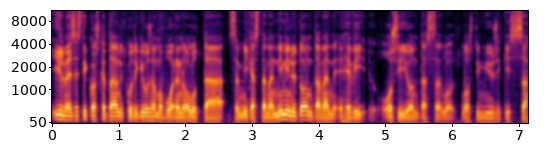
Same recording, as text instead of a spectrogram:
ilmeisesti, koska tämä on nyt kuitenkin useamman vuoden ollut tämä, se mikä tämän nimi nyt on, tämän heavy-osion tässä Lost in Musicissa,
